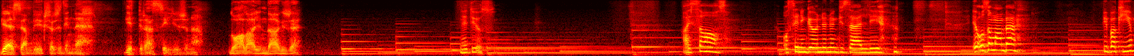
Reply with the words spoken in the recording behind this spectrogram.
Gel sen büyük sözü dinle. Git biraz sil yüzünü. Doğal halin daha güzel. Ne diyorsun? Ay sağ ol. O senin gönlünün güzelliği. e o zaman ben bir bakayım.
